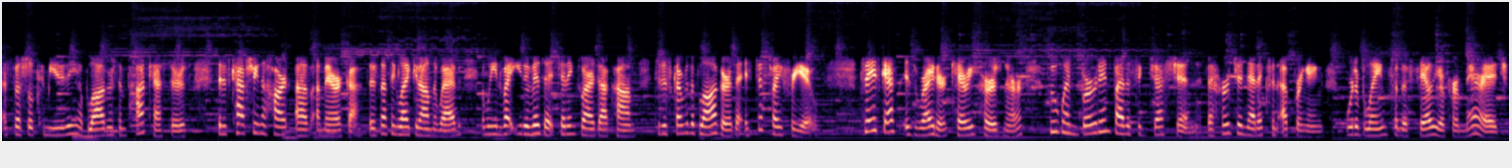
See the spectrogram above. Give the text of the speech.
a special community of bloggers and podcasters that is capturing the heart of America. There's nothing like it on the web, and we invite you to visit JenningsWire.com to discover the blogger that is just right for you. Today's guest is writer Carrie Herzner, who, when burdened by the suggestion that her genetics and upbringing were to blame for the failure of her marriage,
